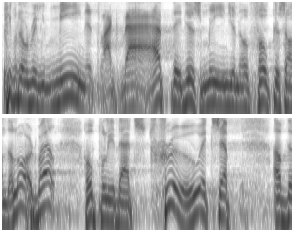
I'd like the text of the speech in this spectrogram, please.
people don't really mean it like that. They just mean, you know, focus on the Lord. Well, hopefully that's true, except of the,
